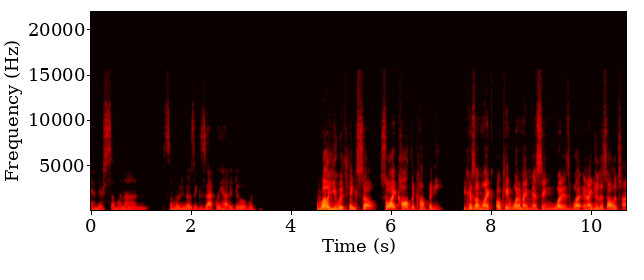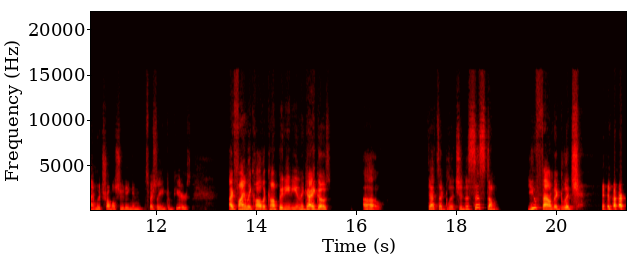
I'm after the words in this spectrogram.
and there's someone on someone who knows exactly how to do it with Well, you would think so. So I called the company because I'm like, okay, what am I missing? What is what? And I do this all the time with troubleshooting and especially in computers. I finally call the company and the guy goes, Oh, that's a glitch in the system. You found a glitch in our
